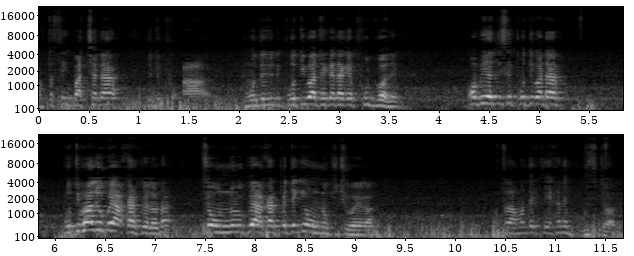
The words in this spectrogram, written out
অর্থাৎ সেই বাচ্চাটা যদি মধ্যে যদি প্রতিভা থেকে থাকে ফুটবলে অবভিয়াসলি সে প্রতিভাটার প্রতিভা রূপে আকার পেল না, সে অন্য রূপে আকার পেতে গিয়ে অন্য কিছু হয়ে গেল। অর্থাৎ আমাদেরকে এখানে বুঝতে হবে।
